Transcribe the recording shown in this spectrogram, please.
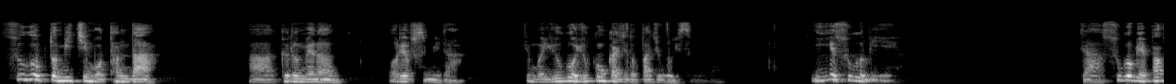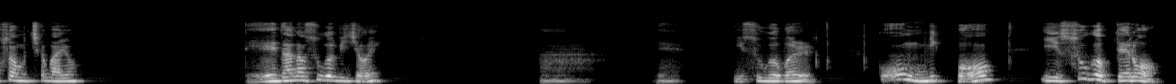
수급도 믿지 못한다. 아, 그러면은 어렵습니다. 지금 뭐 65, 60까지도 빠지고 있습니다. 이게 수급이에요. 자, 수급에 박수 한번 쳐봐요. 대단한 수급이죠. 아, 예. 이 수급을 꼭 믿고 이 수급대로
